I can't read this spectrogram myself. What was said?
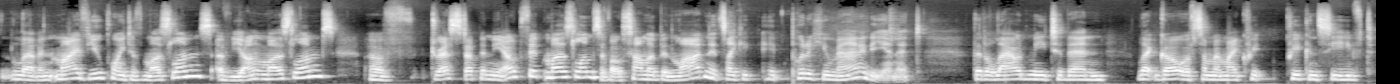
11, my viewpoint of Muslims, of young Muslims, of dressed up in the outfit Muslims, of Osama bin Laden, it's like it, it put a humanity in it that allowed me to then let go of some of my pre- preconceived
